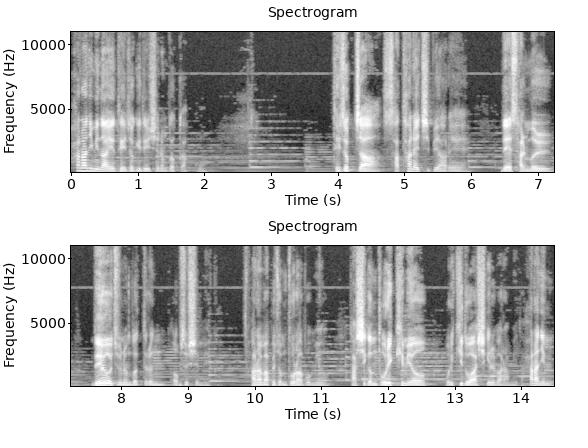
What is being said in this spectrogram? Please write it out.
하나님이 나의 대적이 되시는 것 같고 대적자 사탄의 지배 아래 내 삶을 내어주는 것들은 없으십니까? 하나님 앞에 좀 돌아보며 다시금 돌이키며 우리 기도하시길 바랍니다. 하나님,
